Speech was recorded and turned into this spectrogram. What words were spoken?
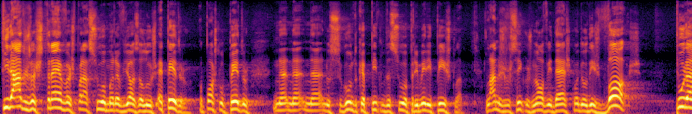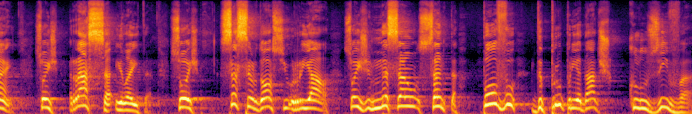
tirados das trevas para a sua maravilhosa luz. É Pedro, o apóstolo Pedro, na, na, na, no segundo capítulo da sua primeira epístola. lá nos versículos 9 e 10, quando ele diz: Vós, porém, sois raça eleita, sois sacerdócio real, sois nação santa, povo de propriedade exclusiva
